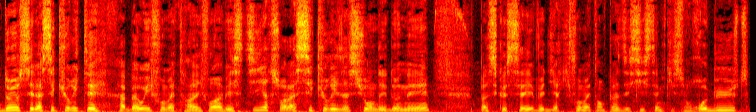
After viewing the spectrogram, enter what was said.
Deux, c'est la sécurité. Ah bah oui, il faut, mettre, il faut investir sur la sécurisation des données, parce que ça veut dire qu'il faut mettre en place des systèmes qui sont robustes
